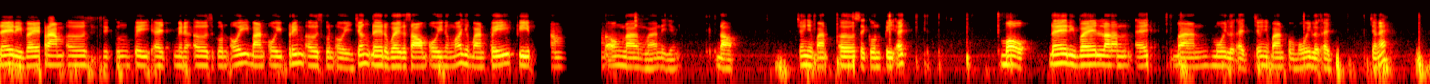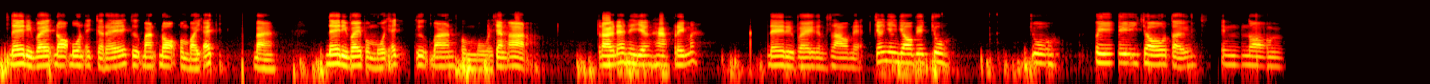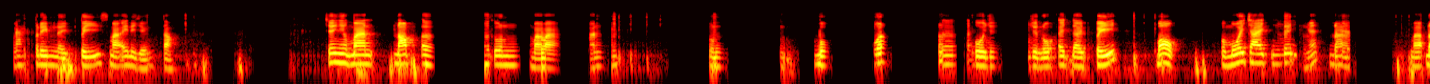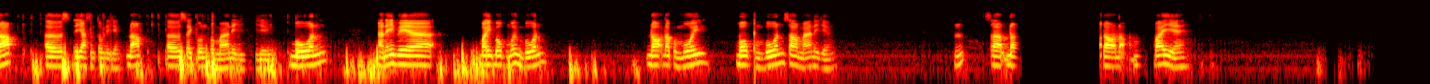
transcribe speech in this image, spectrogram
derivative 5 e សេគុណ 2x មាន e សេគុណអុយបានអុយព្រីម e សេគុណអុយអញ្ចឹង derivative កន្សោមអុយនឹងមកយើងបាន2 2 5ដងឡើងប្រហែលនេះយើង10អញ្ចឹងយើងបាន e សេគុណ 2x បូក derivative ln x បាន1លើ x អញ្ចឹងយើងបាន6លើ x អញ្ចឹងណា derivative ដក 4x ការ៉េគឺបានដក 8x បាទ derivative 6x គឺបាន6អញ្ចឹងអត់ត្រូវដែរនេះយើងហាស់ prim ណា derivative កន្សោមនេះអញ្ចឹងយើងយកវាជួសជួស 2ចូលទៅនាំហាស់ prim នៃ2ស្មើអីនេះយើងតោះចឹងយើងបាន10អឺគុណបានគុណ4គួរជំនួស x ដោយ2បូក6ចែកលេខណាដែរ មក10អឺយ៉ាងសំទុំនេះយើង10អឺសេគុណប្រមាណនេះយើង4អានេះវា3បូក6 9ដក16បូក9សល់ប្រមាណនេះយើងសល់ដល់ដល់13ហ៎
